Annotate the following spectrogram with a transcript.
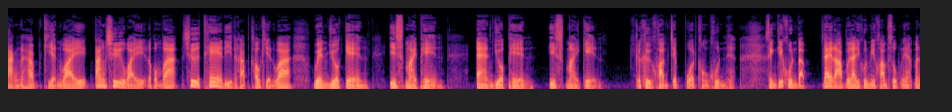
รั่งนะครับ เขียนไว้ตั้งชื่อไว้ แล้วผมว่าชื่อเท่ดีนะครับ เขาเขียนว่า when your gain is my pain and your pain is my gain ก็คือความเจ็บปวดของคุณเนี่ยสิ่งที่คุณแบบได้รับเวลาที่คุณมีความสุขเนี่ยมัน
